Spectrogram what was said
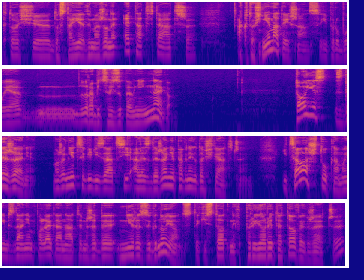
ktoś e, dostaje wymarzony etat w teatrze, a ktoś nie ma tej szansy i próbuje mm, robić coś zupełnie innego. To jest zderzenie może nie cywilizacji, ale zderzenie pewnych doświadczeń. I cała sztuka, moim zdaniem, polega na tym, żeby nie rezygnując z tych istotnych, priorytetowych rzeczy,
